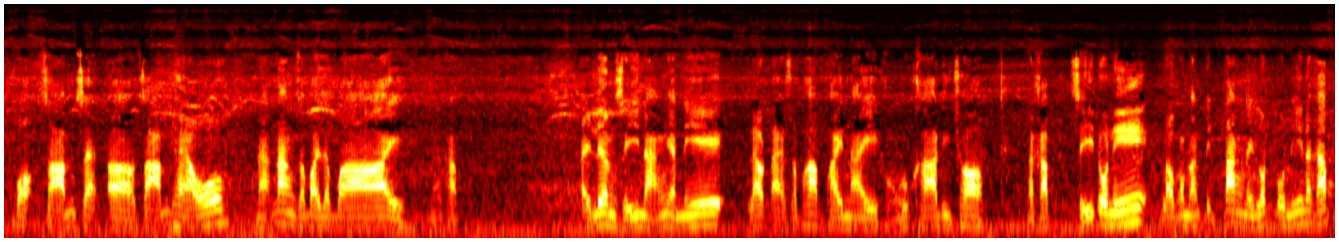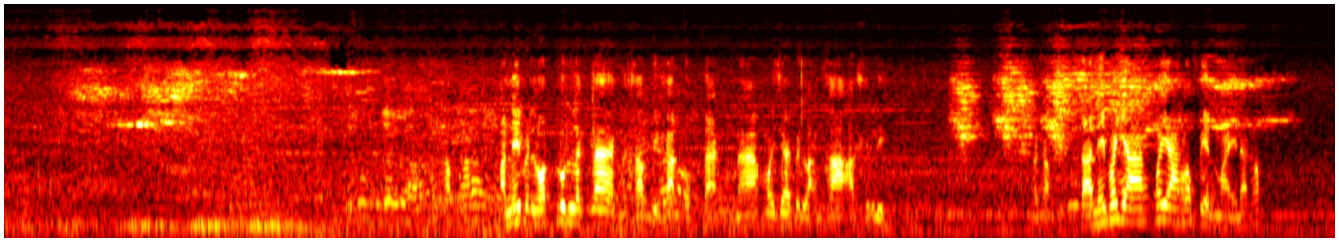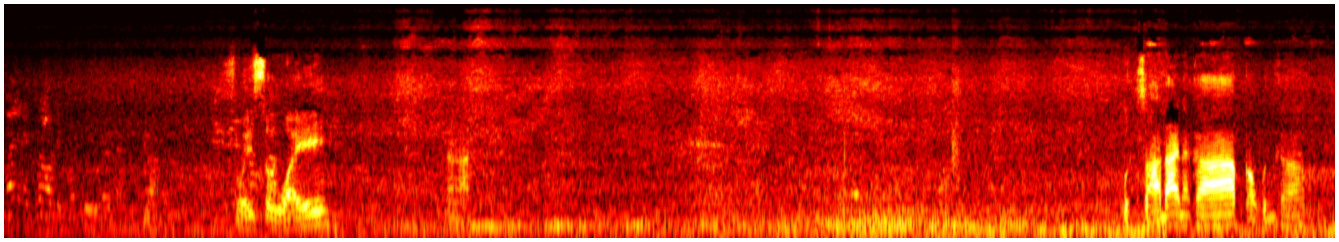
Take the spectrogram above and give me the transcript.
เบาะสามแสสามแถวนะนั่งสบายๆนะครับไอเรื่องสีหนังอย่างนี้แล้วแต่สภาพภายในของลูกค้าที่ชอบนะครับ สีตัวนี้เรากำลังติดตั้งในรถตัวนี้นะครับ ครับอันนี้เป็นรถรุ่นแรก ๆ นะครับ ที่การตกแต่งนะฮะไม่ใช่เป็นหลังคาอะคริลิกนะครับแต่อันนี้พยางพยางเราเปลี่ยนใหม่นะครับสวยๆนะฮะปรึกษาได้นะครับ ขอบคุณครับ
